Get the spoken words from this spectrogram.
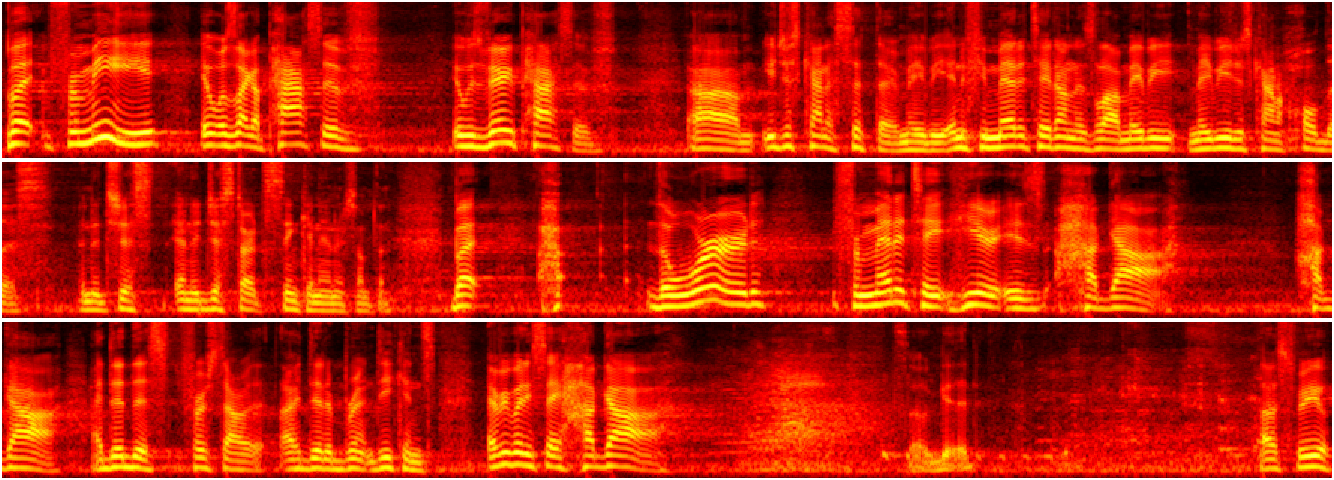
But for me, it was like a passive, it was very passive. Um, you just kind of sit there, maybe. And if you meditate on His law, maybe, maybe you just kind of hold this, and it just, and it just starts sinking in or something. But the word for meditate here is hagah. Hagah. I did this first hour. I did a Brent Deacons. Everybody say Hagah. So good. That was for you.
